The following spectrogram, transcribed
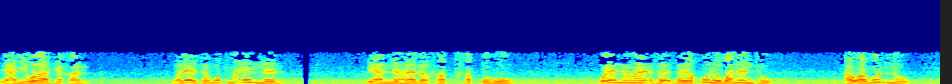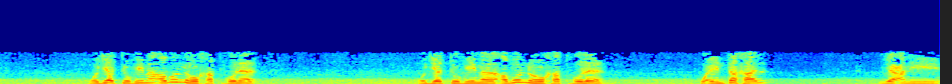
يعني واثقا وليس مطمئنا بأن هذا الخط خطه وإنما فيقول ظننت أو أظن وجدت فيما أظنه خط فلان. وجدت فيما أظنه خط فلان. وإن تخل يعني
